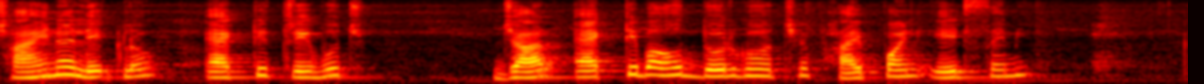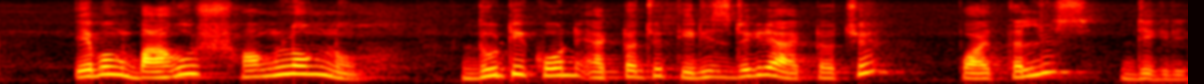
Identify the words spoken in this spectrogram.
শাহিনা লিখলো একটি ত্রিভুজ, যার একটি বাহুর দৈর্ঘ্য হচ্ছে ফাইভ পয়েন্ট এইট সেমি এবং বাহুর সংলগ্ন দুটি কোণ, একটা হচ্ছে তিরিশ ডিগ্রি, আর একটা হচ্ছে পঁয়তাল্লিশ ডিগ্রি।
